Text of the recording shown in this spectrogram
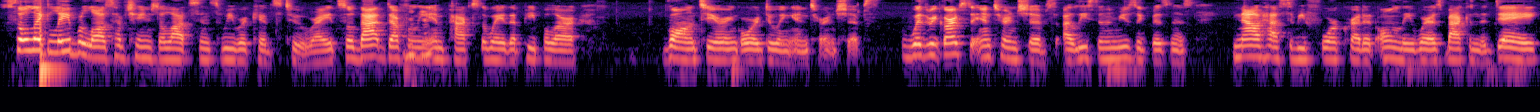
So, like, labor laws have changed a lot since we were kids, too, right? So, that definitely mm-hmm. impacts the way that people are volunteering or doing internships. With regards to internships, at least in the music business, now it has to be for credit only, whereas back in the day,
